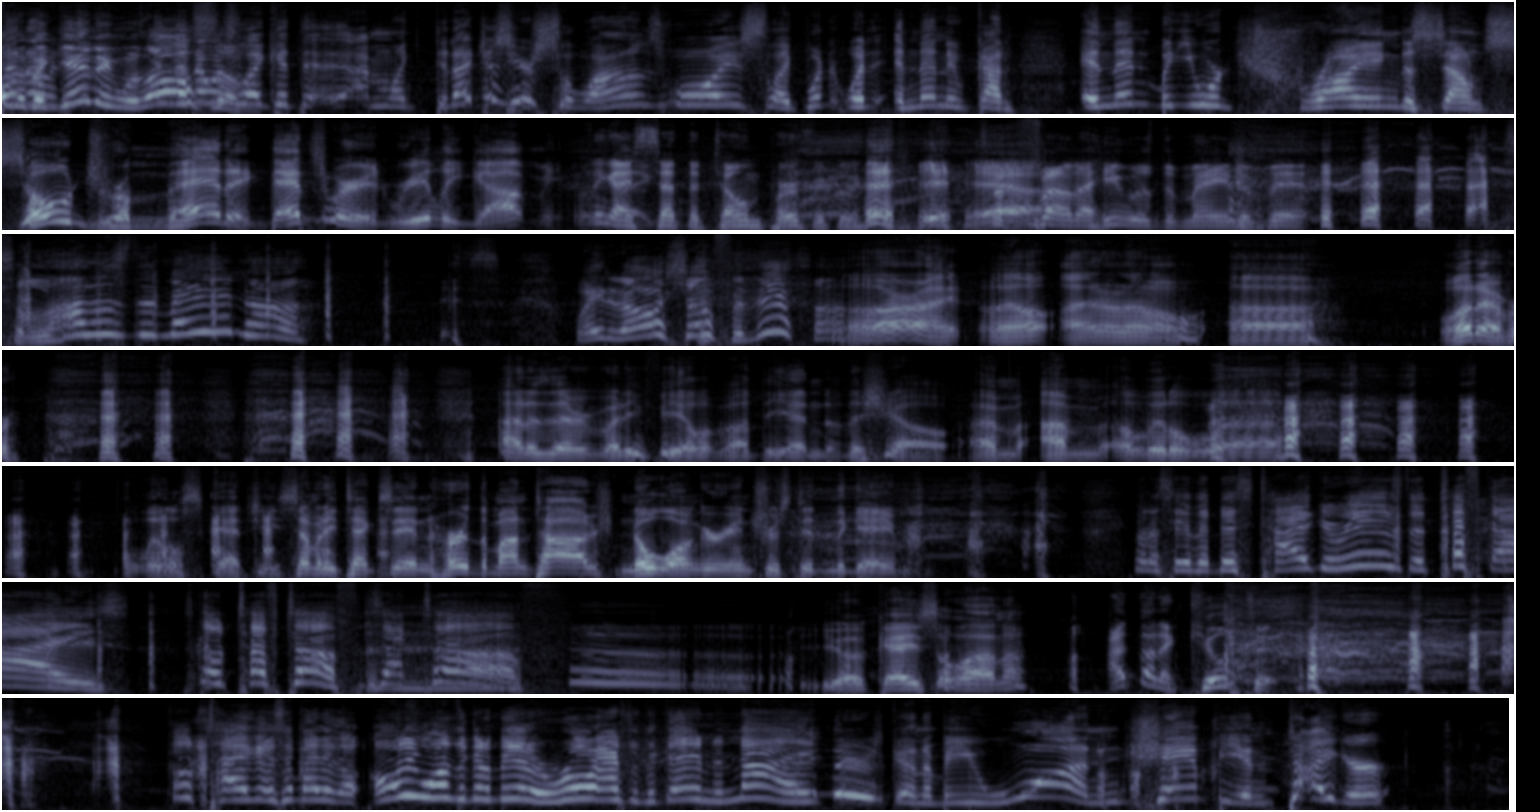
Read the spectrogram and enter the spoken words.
No, the then I was- beginning was and Then I awesome. was like, at the, I'm like, did I just hear Solana's voice? Like, what? What? And then it got, and then, but you were trying to sound so dramatic. That's where it really got me. I think I set the tone perfectly. I found out he was the main event. Solana's the man, huh? It's waited all show for this, huh? All right. Well, I don't know. Uh, whatever. How does everybody feel about the end of the show? I'm I'm a little uh, a little sketchy. Somebody texts in, heard the montage, no longer interested in the game. You want to say the best tiger is the tough guys. Let's go tough, tough. Zach Tough. You okay, Solana? I thought I killed it. Go Tiger. Somebody, the only ones that are going to be able to roar after the game tonight. There's gonna be one champion tiger.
